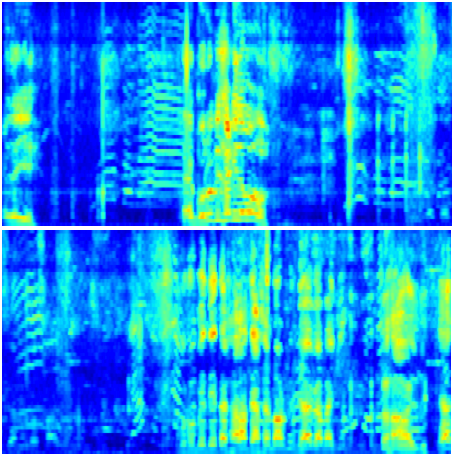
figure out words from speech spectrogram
যাই এ গরু বি ছাড়ি দেবো গ্রুপে দিতে সারা দেশের মানুষ দেবে ভাই কি হাই হ্যাঁ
